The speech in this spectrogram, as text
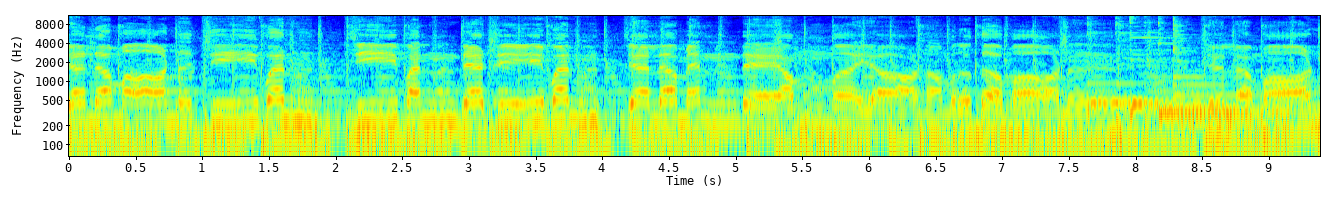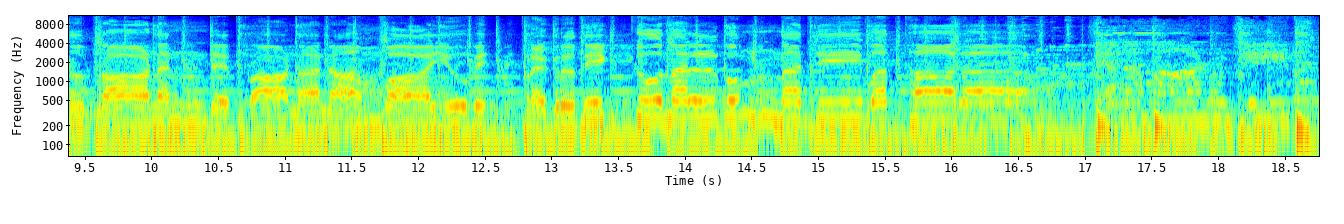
ജലമാണ് ജീവൻ ജീവന്റെ ജീവൻ ജലമെന്റെ അമ്മയാണ് അമൃതമാണ്. ജലമാണു പ്രാണന്റെ പ്രാണനാം വായുവെ പ്രകൃതിക്കു നൽകുന്ന ജീവധാര. ജലമാണു ജീവൻ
